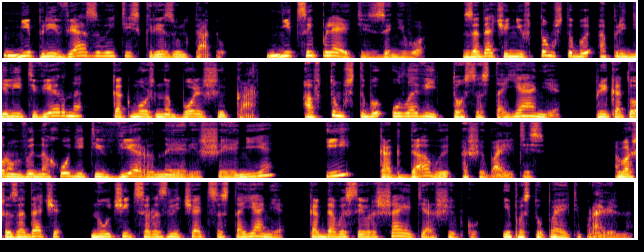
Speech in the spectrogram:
Не привязывайтесь к результату, не цепляйтесь за него. Задача не в том, чтобы определить верно как можно больше карт, а в том, чтобы уловить то состояние, при котором вы находите верное решение и когда вы ошибаетесь. Ваша задача — научиться различать состояние, когда вы совершаете ошибку и поступаете правильно.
